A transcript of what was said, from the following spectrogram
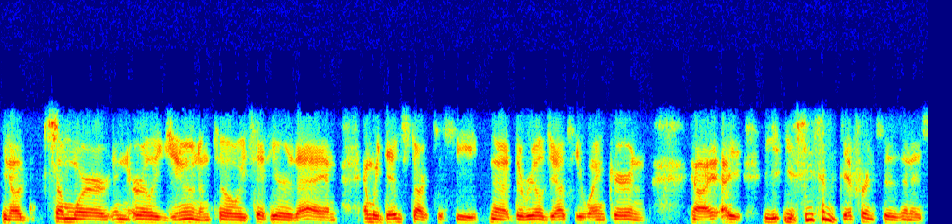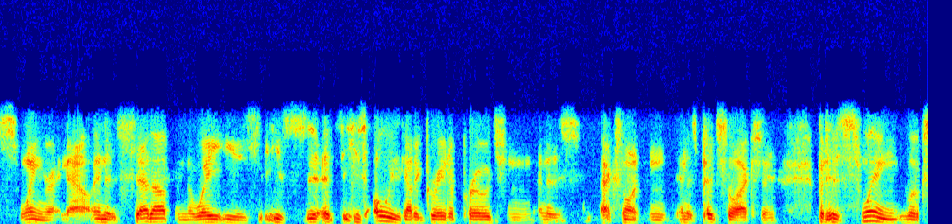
you know, somewhere in early June until we sit here today, and and we did start to see you know, the real Jesse Winker, and you know, I, I you, see some differences in his swing right now, in his setup, and the way he's he's he's always got a great approach and, and is excellent in, in his pitch selection, but his swing looks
